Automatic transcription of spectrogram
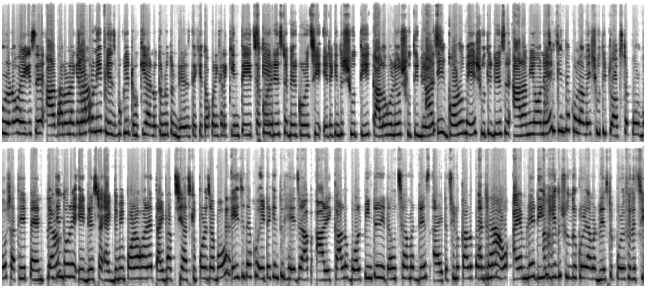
পুরনো হয়ে গেছে আর ভালো লাগে না। যখনই ফেসবুকে ঢুকি আর নতুন নতুন ড্রেস দেখি তখনই খালি কিনতে ইচ্ছা করে। এই ড্রেসটা বের করেছি এটা কিন্তু সুতি কালো হলেও সুতি ড্রেস আর এই গরমে সুতি ড্রেসের আরামই অনেক। চিন্তা করলাম এই সুতি টপসটা পরবো সাথে প্যান্টটা। অনেকদিন ধরে এই ড্রেসটা একদমই পরা হয় না তাই ভাবছি আজকে পরে যাব। এই যে দেখো এটা কিন্তু হেজাব আর এই কালো বল প্রিন্টের এটা হচ্ছে আমার ড্রেস আর এটা ছিল কালো pant now I am ready আমি কিন্তু সুন্দর করে আমার ড্রেসটা পরে ফেলেছি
